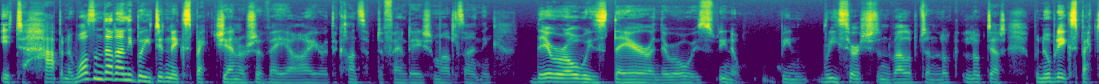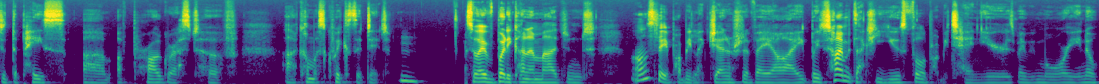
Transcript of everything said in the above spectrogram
it to happen. It wasn't that anybody didn't expect generative AI or the concept of foundation models or anything. They were always there and they were always, you know, being researched and developed and look, looked at, but nobody expected the pace um, of progress to have uh, come as quick as it did. Mm. So everybody kind of imagined, honestly, probably like generative AI. By the time it's actually useful, probably 10 years, maybe more, you know.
